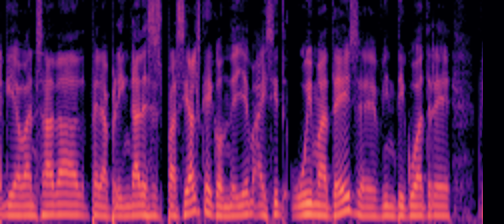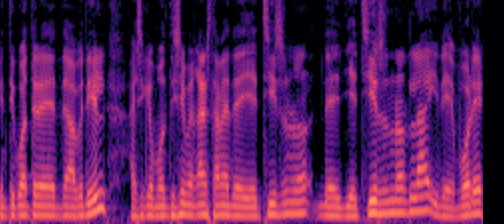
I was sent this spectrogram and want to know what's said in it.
guia avançada per a pringades espacials, que com dèiem, ha estat avui mateix, eh, 24, 24 d'abril, així que moltíssimes ganes també de llegir-nos- de llegir-nos-la i de veure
